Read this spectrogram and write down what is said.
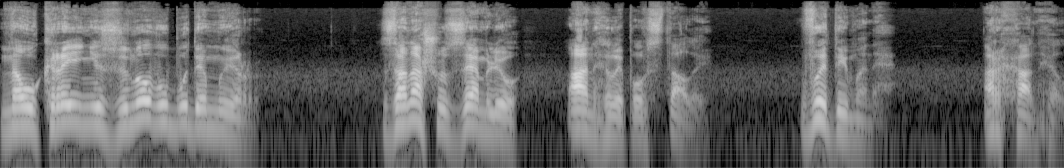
На Україні знову буде мир. За нашу землю ангели повстали. Веди мене, Архангел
